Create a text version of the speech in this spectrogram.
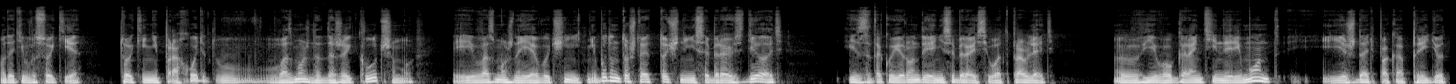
вот эти высокие токи не проходят, возможно, даже и к лучшему, и, возможно, я его чинить не буду, но то, что я точно не собираюсь делать, из-за такой ерунды я не собираюсь его отправлять в его гарантийный ремонт и ждать, пока придет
